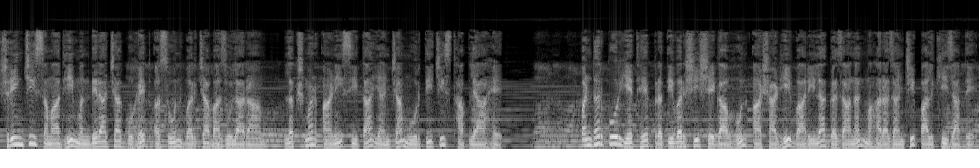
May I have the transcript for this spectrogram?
श्रींची समाधी मंदिराच्या गुहेत असून वरच्या बाजूला राम लक्ष्मण आणि सीता यांच्या मूर्तीची स्थापल्या आहेत. पंढरपूर येथे प्रतिवर्षी शेगावहून आषाढी वारीला गजानन महाराजांची पालखी जाते.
